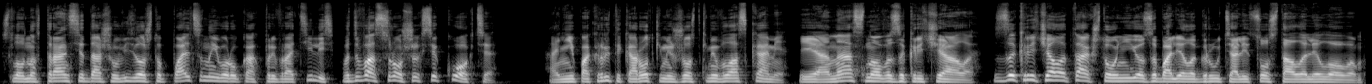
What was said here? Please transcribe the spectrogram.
Словно в трансе Даша увидела, что пальцы на его руках превратились в два сросшихся когтя. Они покрыты короткими жесткими волосками. И она снова закричала. Закричала так, что у нее заболела грудь, а лицо стало лиловым.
